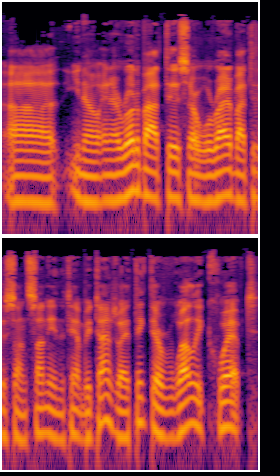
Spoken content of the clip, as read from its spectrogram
uh, you know, and I wrote about this, or will write about this on Sunday in the Tampa Bay Times. But I think they're well equipped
